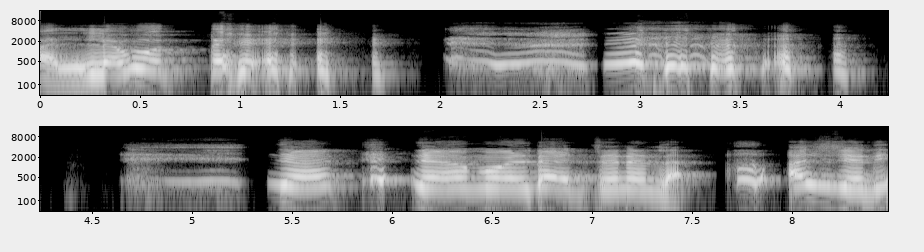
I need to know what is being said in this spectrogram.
അല്ല മുത്തേ. ഞാൻ ഞാൻ മോളുടെ അച്ഛനല്ല അശ്വതി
